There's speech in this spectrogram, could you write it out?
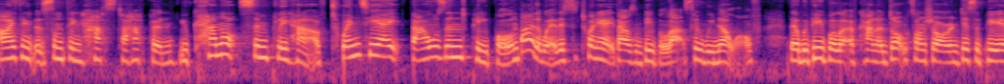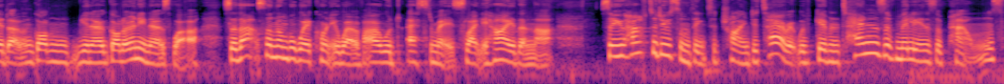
I think that something has to happen. You cannot simply have 28,000 people, and by the way, this is 28,000 people, that's who we know of. There'll be people that have kind of docked on shore and disappeared and gone, you know, God only knows where. So that's the number we're currently aware of. I would estimate it's slightly higher than that. So you have to do something to try and deter it. We've given tens of millions of pounds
